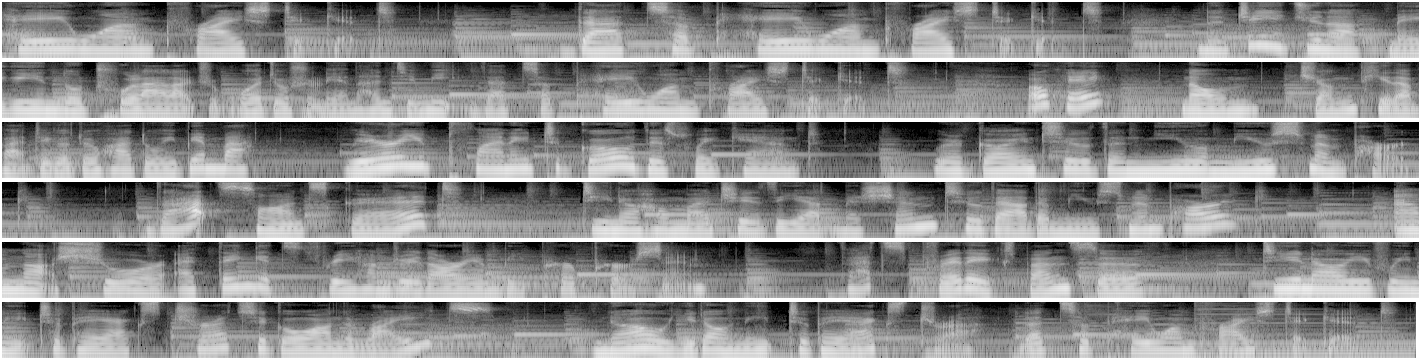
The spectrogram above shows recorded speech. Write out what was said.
Pay one price ticket. That's a pay one price ticket. 那这一句呢，每个音都出来了，只不过就是连得很紧密。That's a pay one price ticket. OK，那我们整体的把这个对话读一遍吧。 Where are you planning to go this weekend? We're going to the new amusement park. That sounds good. Do you know how much is the admission to that amusement park? I'm not sure. I think it's 300 RMB per person. That's pretty expensive. Do you know if we need to pay extra to go on the rides? No, you don't need to pay extra. That's a pay one price ticket.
